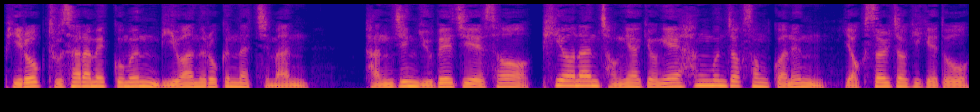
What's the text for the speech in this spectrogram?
비록 두 사람의 꿈은 미완으로 끝났지만 강진 유배지에서 피어난 정약용의 학문적 성과는 역설적이게도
